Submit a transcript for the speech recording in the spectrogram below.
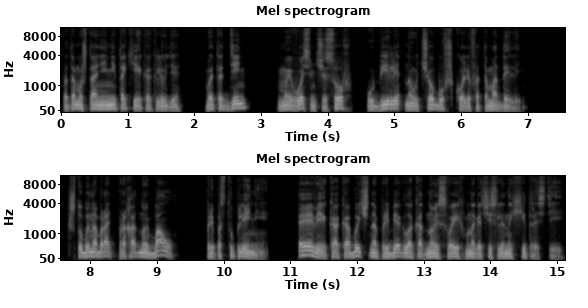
«потому что они не такие, как люди. В этот день мы 8 часов убили на учебу в школе фотомоделей. Чтобы набрать проходной балл при поступлении, Эви, как обычно, прибегла к одной из своих многочисленных хитростей.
